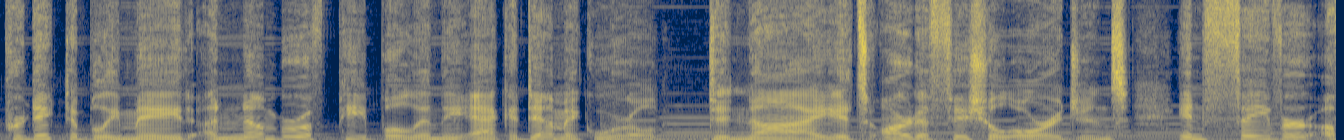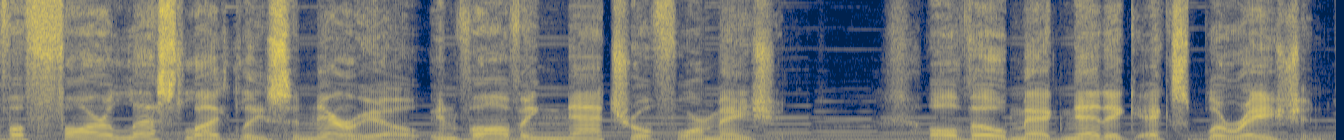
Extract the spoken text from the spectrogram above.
predictably made a number of people in the academic world deny its artificial origins in favor of a far less likely scenario involving natural formation. Although magnetic exploration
